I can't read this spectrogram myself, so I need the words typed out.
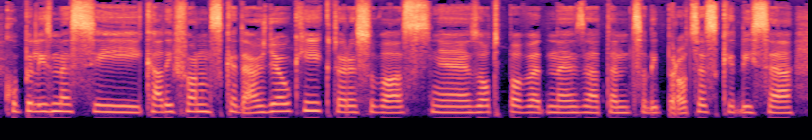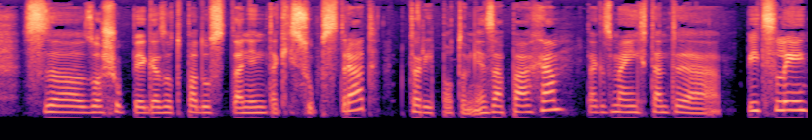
Kúpili sme si kalifornské dažďovky, ktoré sú vlastne zodpovedné za ten celý proces, kedy sa z, zo šupiek a z odpadu stane taký substrát, ktorý potom nezapácha. Tak sme ich tam teda picli,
